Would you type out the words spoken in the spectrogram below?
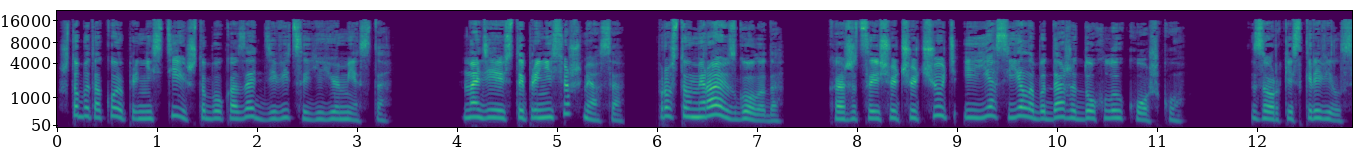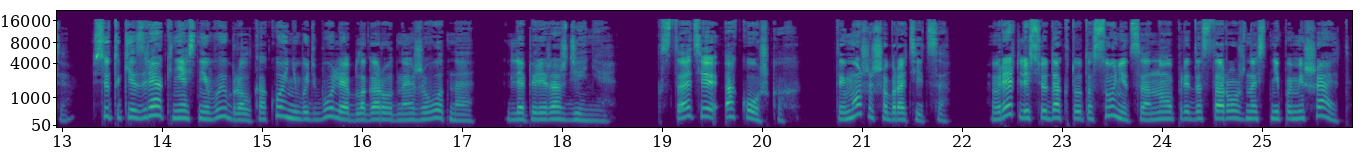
чтобы такое принести, чтобы указать девице ее место. «Надеюсь, ты принесешь мясо? Просто умираю с голода. Кажется, еще чуть-чуть, и я съела бы даже дохлую кошку». Зоркий скривился. Все-таки зря князь не выбрал какое-нибудь более благородное животное для перерождения. Кстати, о кошках. Ты можешь обратиться? Вряд ли сюда кто-то сунется, но предосторожность не помешает.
